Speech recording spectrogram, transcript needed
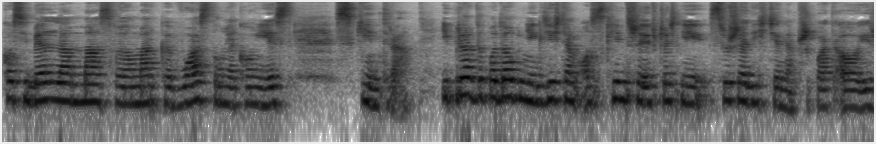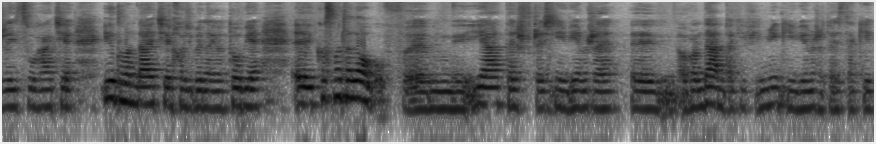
Cosibella ma swoją markę własną, jaką jest Skintra. I prawdopodobnie gdzieś tam o Skintrze wcześniej słyszeliście, na przykład o, jeżeli słuchacie i oglądacie choćby na YouTubie, y, kosmetologów. Ym, Ja też wcześniej wiem, że y, oglądałam takie filmiki, wiem, że to jest taki,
